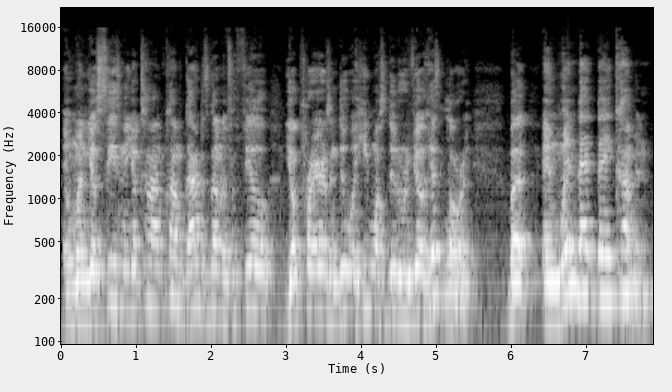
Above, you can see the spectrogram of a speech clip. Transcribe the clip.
And when your season and your time come, God is going to fulfill your prayers and do what he wants to do to reveal his glory. But, and when that day coming,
